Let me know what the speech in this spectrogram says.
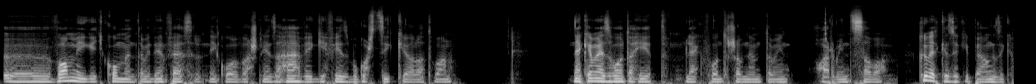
ö, van még egy komment, amit én fel szeretnék olvasni, ez a HVG Facebookos cikke alatt van. Nekem ez volt a hét legfontosabb, nem tudom én, 30 szava. Következőképpen hangzik.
